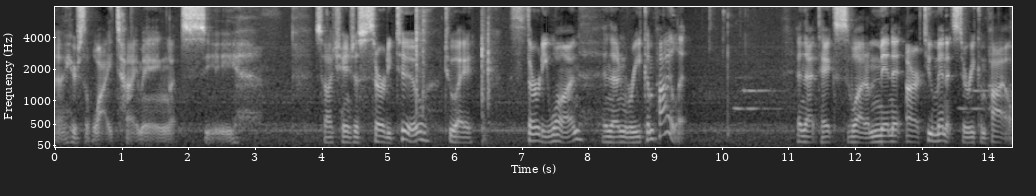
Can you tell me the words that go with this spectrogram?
Uh, here's the Y timing. Let's see. So I change this 32 to a 31 and then recompile it. And that takes, what, a minute or two minutes to recompile.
